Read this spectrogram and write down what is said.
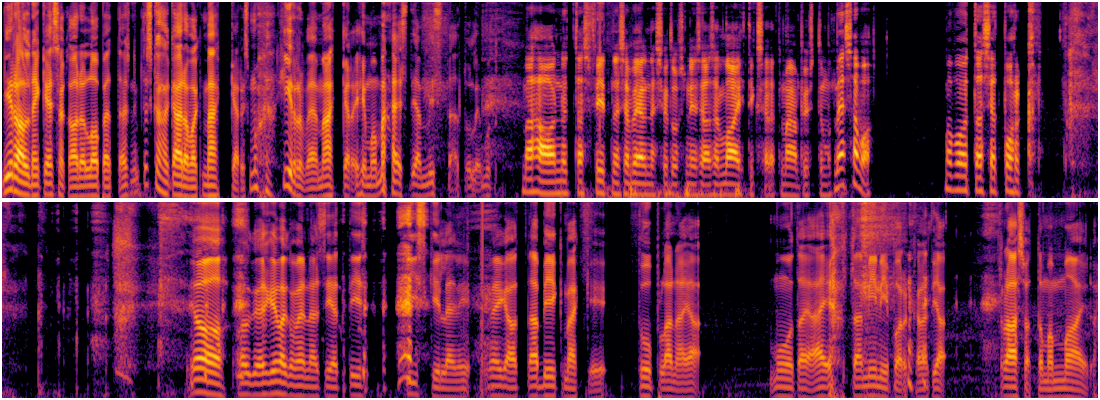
virallinen kesäkauden lopettaisi, niin pitäisiköhän käydä vaikka mäkkärissä. Mulla on hirveä mäkkärihimo, mä en tiedä mistä tuli. Mutta... Mähän on nyt tässä fitness- ja wellness-jutus niin sellaisen laihtikselle, että mä en pysty, mutta mene vaan. Mä voin ottaa sieltä porkkana. Joo, okei, okay, kiva kun mennään siihen tis- tiskille, niin meikä ottaa Big Mackia tuplana ja muuta ja ei ottaa miniporkkanat ja rasvattoman maidon.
